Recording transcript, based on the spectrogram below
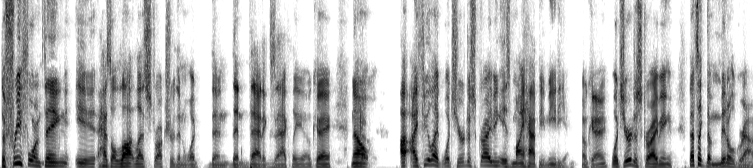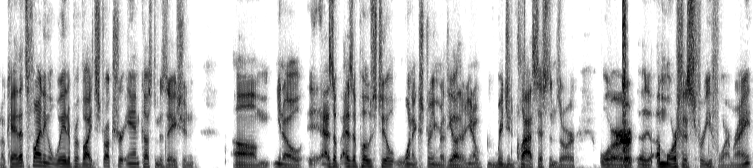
the freeform thing i has a lot less structure than what than than that exactly okay now I, I feel like what you're describing is my happy medium okay what you're describing that's like the middle ground okay that's finding a way to provide structure and customization um you know as a, as opposed to one extreme or the other you know rigid class systems or or uh, amorphous freeform right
